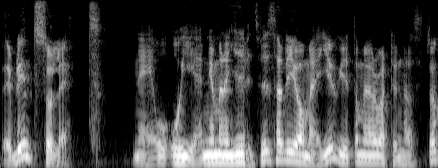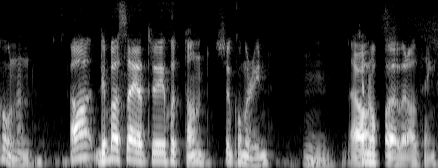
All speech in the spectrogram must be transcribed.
Det blir inte så lätt. Nej, och, och igen, jag menar givetvis hade jag med ljugit om jag hade varit i den här situationen. Ja, det är bara att säga att du är 17 så kommer du in. Mm. Ja. Kan hoppa över allting.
